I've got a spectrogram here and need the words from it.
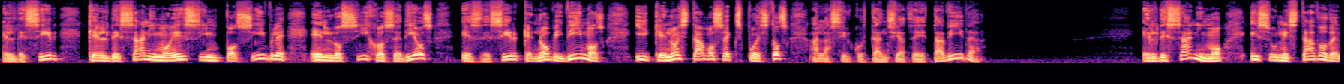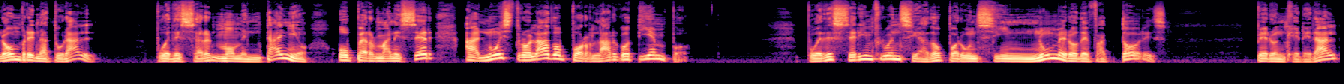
El decir que el desánimo es imposible en los hijos de Dios es decir que no vivimos y que no estamos expuestos a las circunstancias de esta vida. El desánimo es un estado del hombre natural. Puede ser momentáneo o permanecer a nuestro lado por largo tiempo. Puede ser influenciado por un sinnúmero de factores, pero en general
